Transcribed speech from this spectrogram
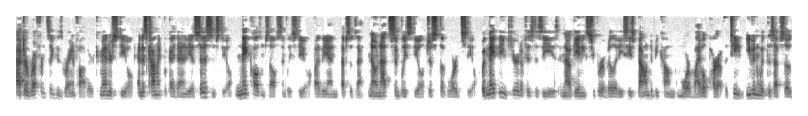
After referencing his grandfather, Commander Steel, and his comic book identity as Citizen Steel, Nate calls himself simply Steel by the end episode's end. No, not simply Steel, just the word Steel. With Nate being cured of his disease and now gaining super abilities, he's bound to become a more vital part of the team. Even with this episode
